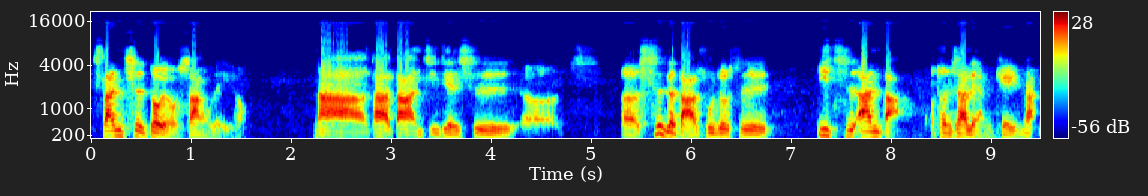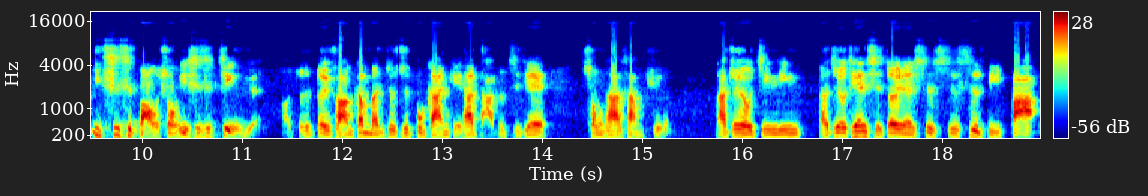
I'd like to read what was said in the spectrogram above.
三次都有上垒哈，那他当然今天是呃呃四个打数就是一支安打吞下两 K，那一次是保送，一次是近远啊，就是对方根本就是不敢给他打，就直接送他上去了。那最后精英，呃，最后天使队呢是十四比八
